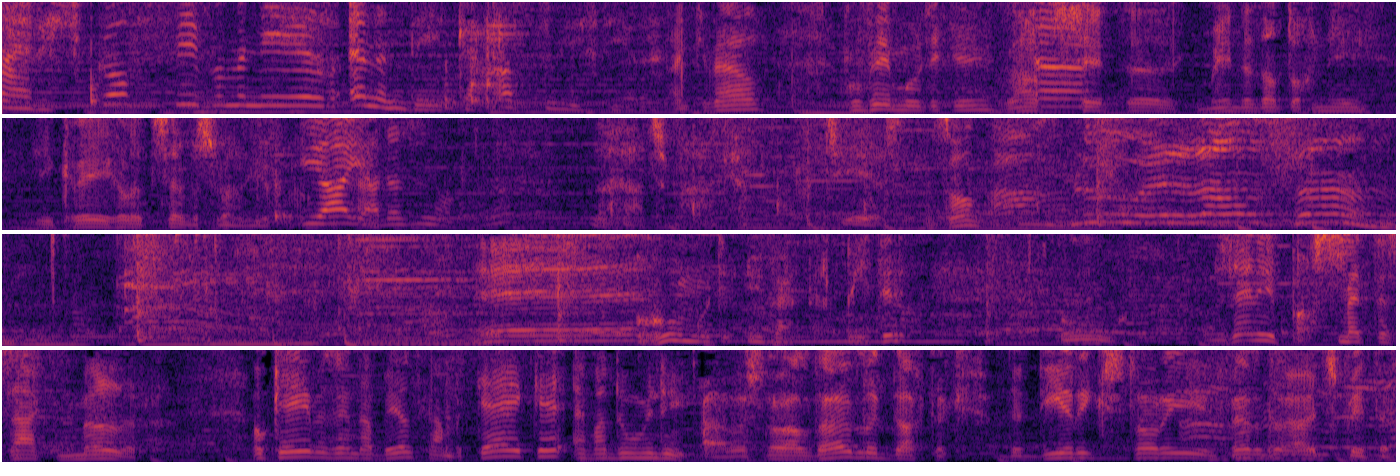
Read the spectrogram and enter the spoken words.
Irish koffie voor meneer en een deken, alstublieft, heren. Dankjewel. Hoeveel moet ik u? Laat Eh. zitten, ik meende dat toch niet. Ik regel het zelfs wel, juffrouw. Ja, ja, dat is in orde. Dan gaat ze maar, ja. Cheers. Gezond. Hoe moet het nu verder, Pieter? Oeh, we zijn hier pas. Met de zaak Muller. Oké, we zijn dat beeld gaan bekijken en wat doen we nu? Ah, dat is nogal duidelijk, dacht ik. De Dierik-story verder uitspitten.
